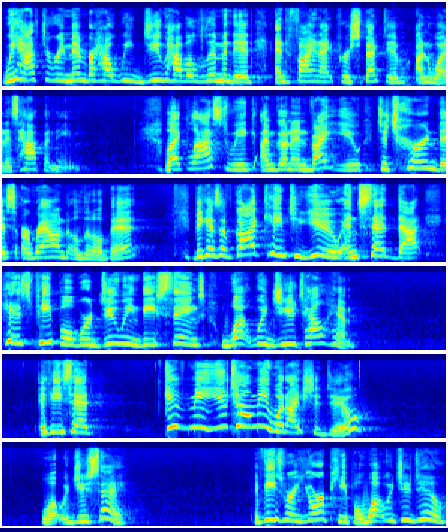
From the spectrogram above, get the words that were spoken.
we have to remember how we do have a limited and finite perspective on what is happening. Like last week, I'm going to invite you to turn this around a little bit. Because if God came to you and said that his people were doing these things, what would you tell him? If he said, Give me, you tell me what I should do, what would you say? If these were your people, what would you do?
